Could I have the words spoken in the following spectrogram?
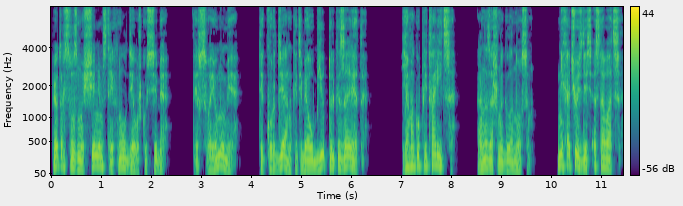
Петр с возмущением стряхнул девушку с себя. «Ты в своем уме? Ты курдянка, тебя убьют только за это!» «Я могу притвориться!» Она зашмыгала носом. «Не хочу здесь оставаться!»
